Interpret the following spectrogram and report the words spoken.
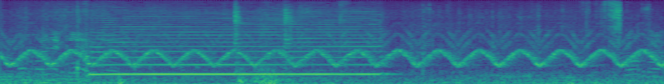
Dobra, niech leci. Dobra.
